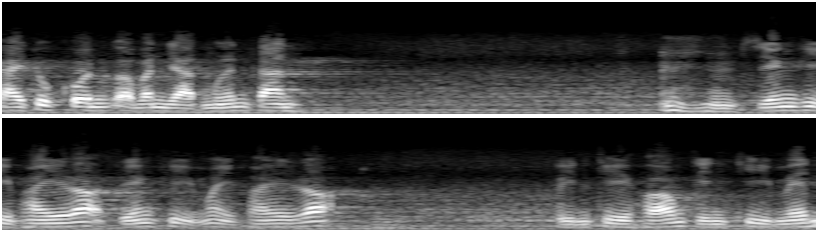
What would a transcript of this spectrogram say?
ครๆทุกคนก็บัญญัติเหมือนกัน เสียงที่ไพเราะเสียงที่ไม่ไพเราะกลิ่นที่หอมกลิ่นที่เหม็น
